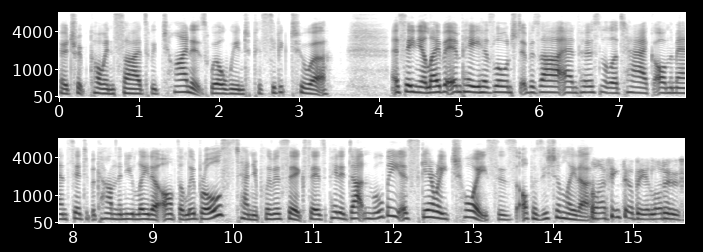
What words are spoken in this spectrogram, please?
Her trip coincides with China's Whirlwind Pacific tour. A senior Labor MP has launched a bizarre and personal attack on the man said to become the new leader of the Liberals. Tanya Plibersek says Peter Dutton will be a scary choice as opposition leader. Well, I think there'll be a lot of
